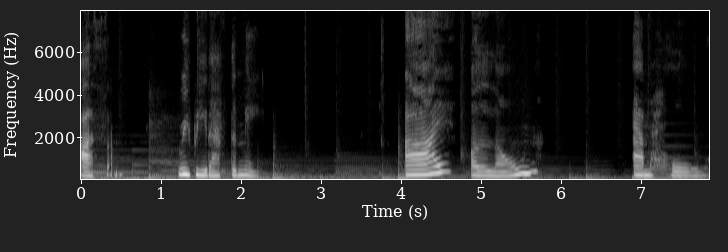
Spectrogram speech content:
Awesome. Repeat after me. I alone am whole.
